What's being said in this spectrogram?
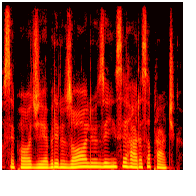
você pode abrir os olhos e encerrar essa prática.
